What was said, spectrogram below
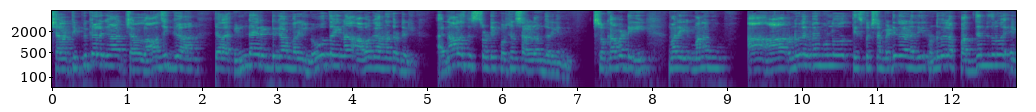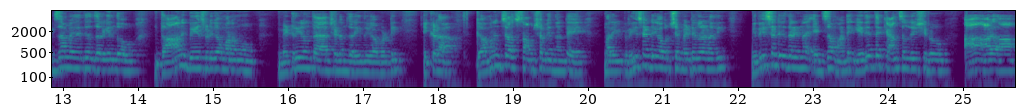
చాలా టిపికల్గా చాలా లాజిక్గా చాలా ఇండైరెక్ట్గా మరి లోతైన అవగాహన తోటి అనాలిసిస్ తోటి క్వశ్చన్స్ అడగడం జరిగింది. సో కాబట్టి మరి మనం ఆ రెండు వేల ఇరవై మూడులో తీసుకొచ్చిన మెటీరియల్ అనేది రెండు వేల పద్దెనిమిదిలో ఎగ్జామ్ ఏదైతే జరిగిందో దాని బేస్డ్గా మనము మెటీరియల్ తయారు చేయడం జరిగింది కాబట్టి ఇక్కడ గమనించాల్సిన అంశం ఏంటంటే మరి రీసెంట్గా వచ్చే మెటీరియల్ అనేది రీసెంట్గా జరిగిన ఎగ్జామ్ అంటే ఏదైతే క్యాన్సిల్ చేసిరో ఆ ఆ-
